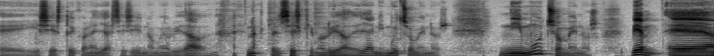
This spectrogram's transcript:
eh, y si estoy con ella, sí, sí, no me he olvidado. no penséis que me he olvidado de ella, ni mucho menos. Ni mucho menos. Bien, eh,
